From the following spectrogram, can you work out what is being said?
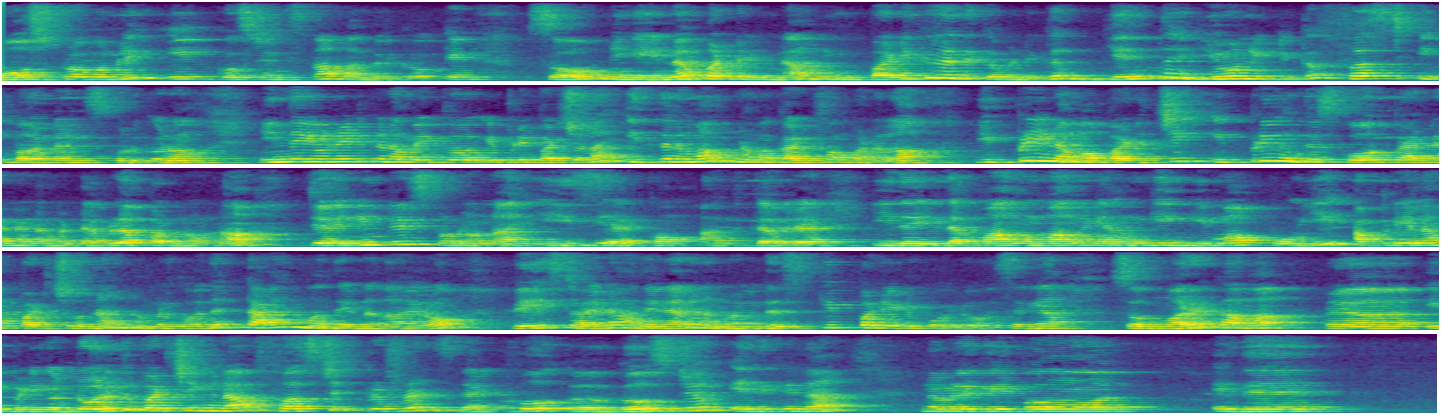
மோஸ்ட் ப்ராபப்ளி எயிட் கொஸ்டின்ஸ் தான் வந்திருக்கு ஓகே ஸோ நீங்க என்ன பண்றீங்கன்னா நீங்க படிக்கிறதுக்கு வேண்டியது எந்த யூனிட்டுக்கு ஃபர்ஸ்ட் இம்பார்ட்டன்ஸ் கொடுக்கணும்? இந்த யூனிட்டுக்கு நம்ம இப்போ இப்படி படிச்சோம்னா இத்தனை மார்க் நம்ம கன்ஃபார்ம் பண்ணலாம். இப்படி நம்ம படிச்சு இப்படி வந்து ஸ்கோர் பேட்டர்னை நம்ம டெவலப் பண்ணோம்னா இன்க்ரீஸ் பண்ணோம்னா ஈஸியா இருக்கும். அது தவிர இதை இதை வாங்க வாங்க அங்கேயும் இங்கேயுமா போய் அப்படியெல்லாம் படிச்சோம்னா நம்மளுக்கு வந்து டைம் வந்து என்னதாயிரும்? வேஸ்ட் ஆயிடும் அதே நேரம் நம்ம வந்து ஸ்கிப் பண்ணிட்டு போயிடுவோம். சரியா? ஸோ மறக்காம இப்போ நீங்க டுவெல்த் படிச்சீங்கன்னா first preference that goes to எதுக்குன்னா நம்மளுக்கு இப்போ இது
